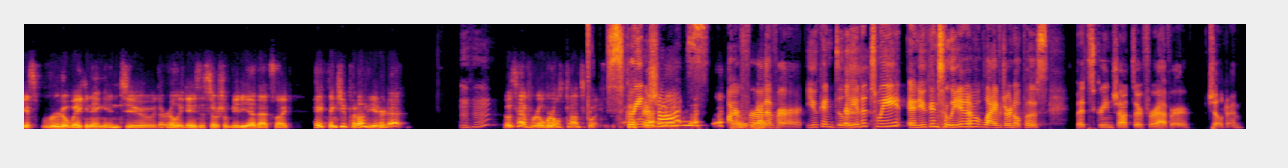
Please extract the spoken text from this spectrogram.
guess, rude awakening into the early days of social media. That's like, hey, things you put on the internet, mm-hmm. those have real world consequences. Screenshots are forever. You can delete a tweet and you can delete a live journal post, but screenshots are forever. Children.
